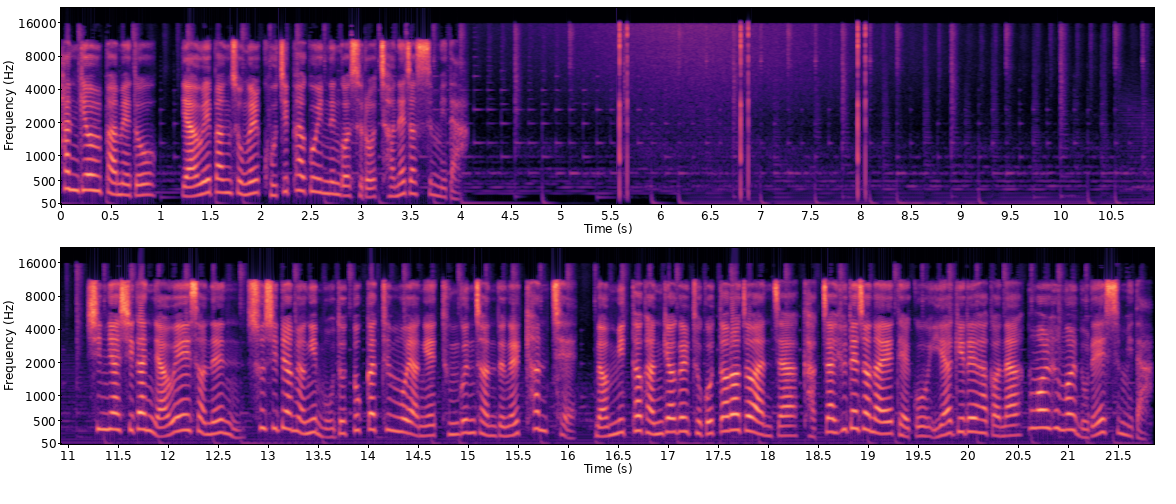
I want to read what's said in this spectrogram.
한겨울 밤에도 야외 방송을 고집하고 있는 것으로 전해졌습니다. 심야 시간 야외에서는 수십여 명이 모두 똑같은 모양의 둥근 전등을 켠 채 몇 미터 간격을 두고 떨어져 앉아 각자 휴대전화에 대고 이야기를 하거나 흥얼흥얼 노래했습니다.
